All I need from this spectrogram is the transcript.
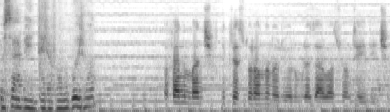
Özer Bey'in telefonu buyurun. Efendim ben çiftlik restorandan arıyorum rezervasyon teyidi için.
